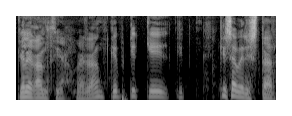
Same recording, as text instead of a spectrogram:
Qué elegancia, ¿verdad? Qué, saber estar.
